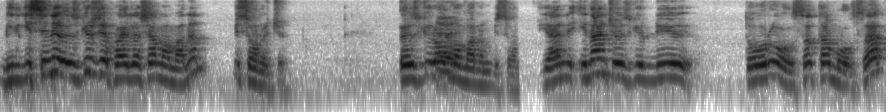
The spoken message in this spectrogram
bilgisini özgürce paylaşamamanın bir sonucu. Özgür evet. olmamanın bir sonucu. Yani inanç özgürlüğü doğru olsa, tam olsa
